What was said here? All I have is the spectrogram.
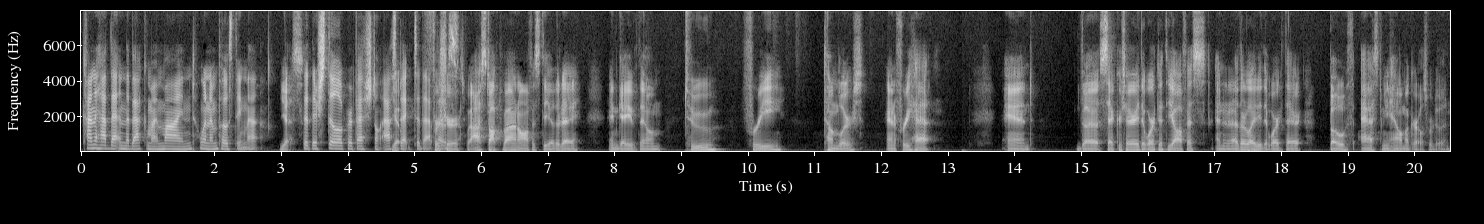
kind of have that in the back of my mind when I'm posting that, Yes. that there's still a professional aspect to that for post. sure. I stopped by an office the other day and gave them two free tumblers and a free hat. And the secretary that worked at the office and another lady that worked there both asked me how my girls were doing.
